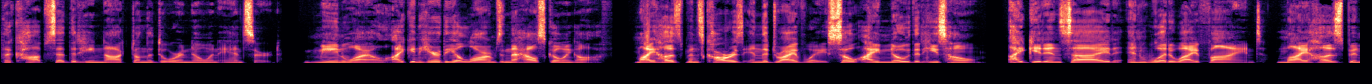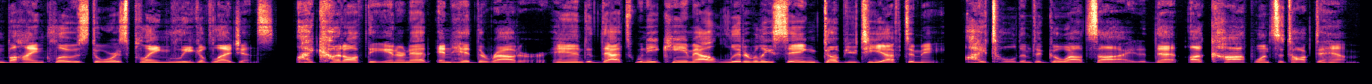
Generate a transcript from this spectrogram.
The cop said that he knocked on the door and no one answered. Meanwhile, I can hear the alarms in the house going off. My husband's car is in the driveway, so I know that he's home. I get inside, and what do I find? My husband behind closed doors playing League of Legends. I cut off the internet and hid the router, and that's when he came out literally saying WTF to me. I told him to go outside, that a cop wants to talk to him.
